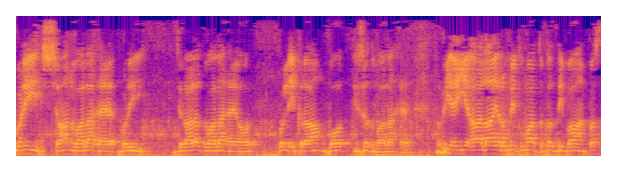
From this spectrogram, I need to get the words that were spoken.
بڑی شان والا ہے، بڑی جلالت والا ہے اور کل اکرام بہت عزت والا ہے۔ ابھی اعلیٰ ربی کمار تو دیبان بس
